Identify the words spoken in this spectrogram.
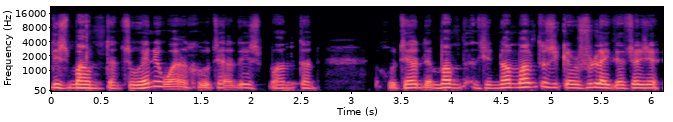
this mountain, so anyone who tells this mountain who tell the mom, you can refer like that. So it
